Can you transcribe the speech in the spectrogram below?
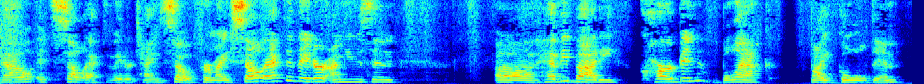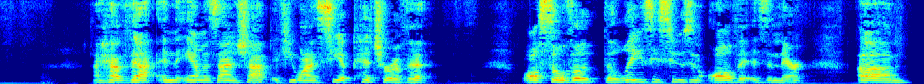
Now it's cell activator time. So for my cell activator, I'm using uh, Heavy Body Carbon Black by Golden. I have that in the Amazon shop if you want to see a picture of it. Also, the, the Lazy Susan, all of it is in there. Um,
